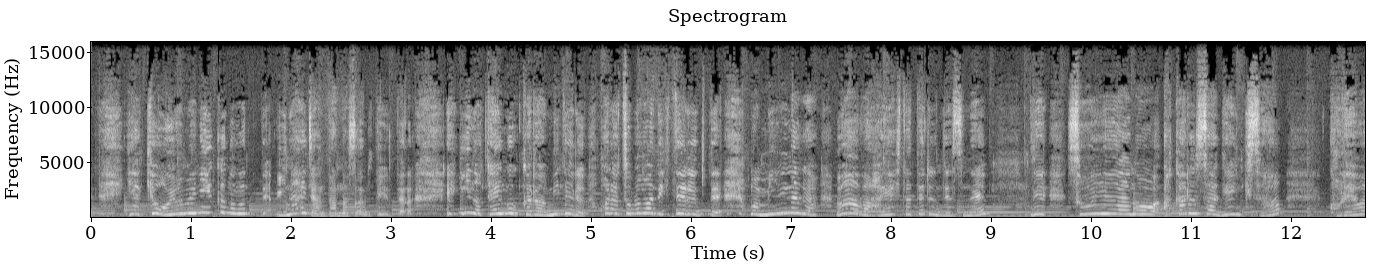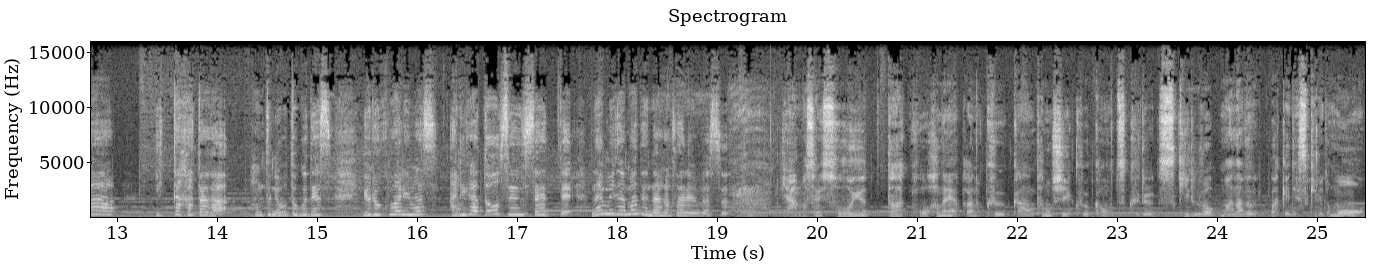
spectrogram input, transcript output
って「いや今日お嫁に行くの?」って「いないじゃん旦那さん」って言ったら「えいいの天国からは見てるほらそばまで来てる」ってもうみんながわーわー生やし立てるんですね。でそういうあの明るさ元気さこれは行った方が本当にお得です。喜ばれます。ありがとう先生って涙まで流されます。いやまさにそういったこう華やかな空間楽しい空間を作るスキルを学ぶわけですけれども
